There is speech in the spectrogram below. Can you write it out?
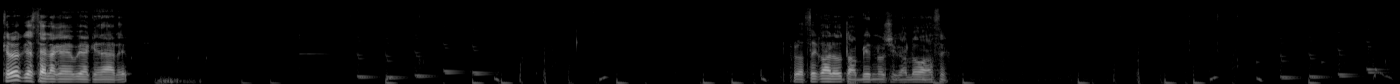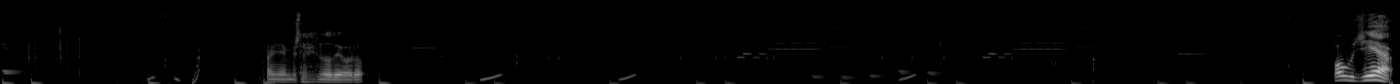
Creo que esta es la que me voy a quedar, ¿eh? Pero hace calor también, no sé si calor hace. Ay, me está haciendo de oro. Oh yeah.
